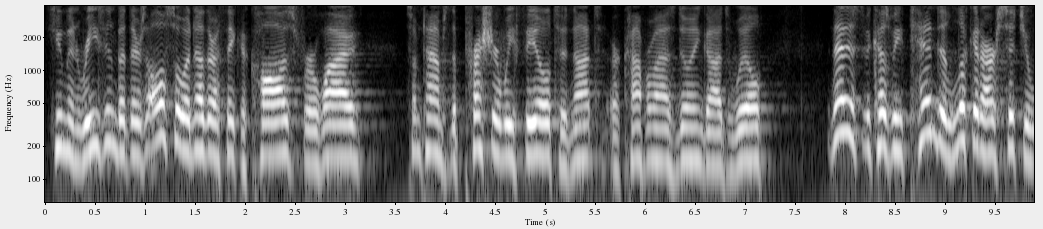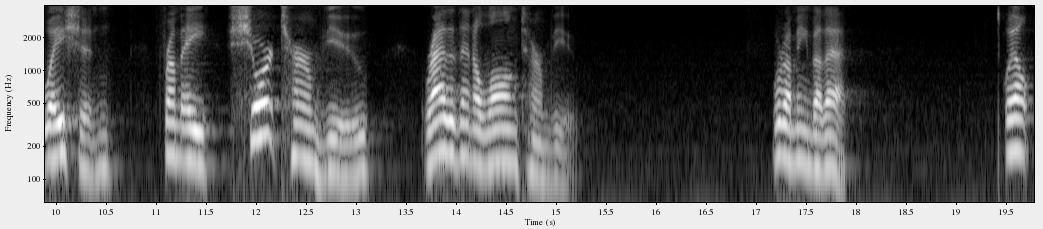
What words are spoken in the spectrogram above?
human reason, but there's also another, I think, a cause for why sometimes the pressure we feel to not or compromise doing God's will and that is because we tend to look at our situation from a short term view rather than a long term view. What do I mean by that? Well,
